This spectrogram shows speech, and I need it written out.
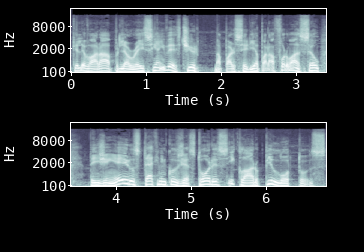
que levará a Aprilia Racing a investir na parceria para a formação de engenheiros, técnicos, gestores e, claro, pilotos.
